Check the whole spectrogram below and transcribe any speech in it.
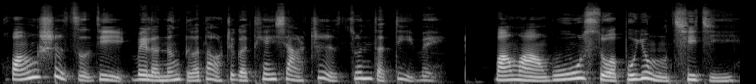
皇室子弟为了能得到这个天下至尊的地位，往往无所不用其极，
